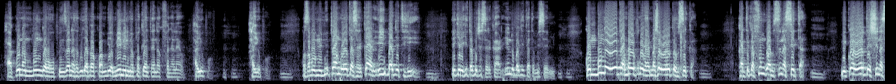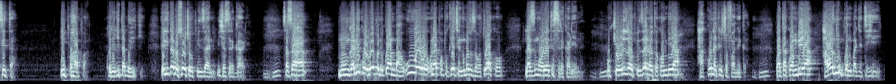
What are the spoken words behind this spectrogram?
hakuna mbunge wa upinzani atakuja hapa kuambia mimi nimepokea nitaenda kufanya leo. Hayupo, mm -hmm. hayupo mm. kwa sababu mi- mipango yote ya serikali hii bajeti hii hiki ni kitabu cha serikali, hii ndio bajeti ya TAMISEMI. Kwa mbunge yoyote ambaye yupo kwenye halmashauri yoyote husika katika fungu hamsini na sita mikoa yote ishirini na sita ipo hapa kwenye kitabu hiki. Hiki kitabu sio cha upinzani, ni cha serikali. Sasa muunganiko uliopo ni kwamba uwe unapopokea changamoto za watu wako lazima ulete serikalini. Ukiuliza upinzani watakwambia hakuna kilichofanyika. Watakwambia hawaungi mkono bajeti hii.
